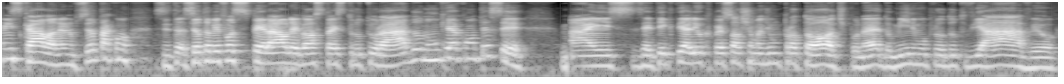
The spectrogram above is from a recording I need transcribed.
em escala, né? Não precisa estar tá com. Se, se eu também fosse esperar o negócio estar tá estruturado, nunca ia acontecer. Mas você tem que ter ali o que o pessoal chama de um protótipo, né? Do mínimo produto viável.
